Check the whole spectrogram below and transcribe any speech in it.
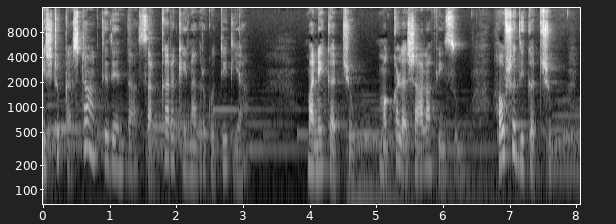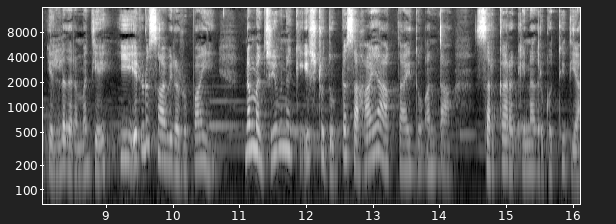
ಎಷ್ಟು ಕಷ್ಟ ಆಗ್ತಿದೆ ಅಂತ ಸರ್ಕಾರಕ್ಕೆ ಏನಾದರೂ ಗೊತ್ತಿದೆಯಾ? ಮನೆ ಖರ್ಚು, ಮಕ್ಕಳ ಶಾಲಾ ಫೀಸು ಔಷಧಿ ಖರ್ಚು, ಎಲ್ಲದರ ಮಧ್ಯೆ ಈ ಎರಡು ಸಾವಿರ ರೂಪಾಯಿ ನಮ್ಮ ಜೀವನಕ್ಕೆ ಎಷ್ಟು ದೊಡ್ಡ ಸಹಾಯ ಆಗ್ತಾಯಿತ್ತು ಅಂತ ಸರ್ಕಾರಕ್ಕೆ ಏನಾದರೂ ಗೊತ್ತಿದೆಯಾ?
